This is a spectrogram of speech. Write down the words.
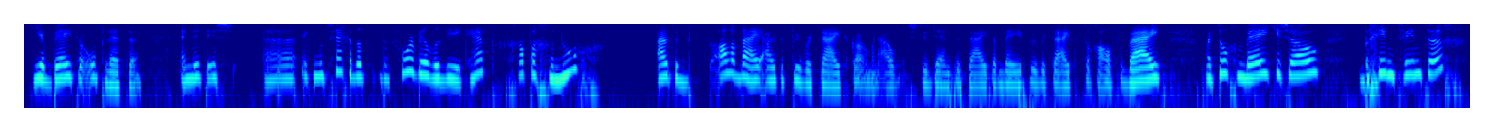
hier beter opletten. En dit is, uh, ik moet zeggen dat de voorbeelden die ik heb, grappig genoeg, uit de, allebei uit de puberteit komen. Nou, studententijd, dan ben je puberteit toch al voorbij. Maar toch een beetje zo, begin twintig,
